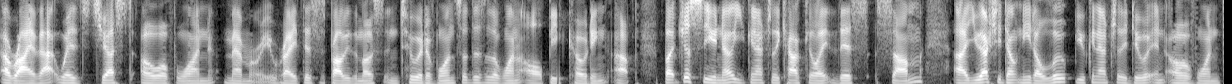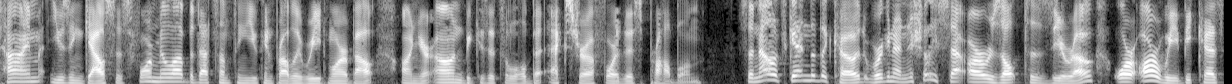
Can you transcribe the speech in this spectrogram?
arrive at with just O of 1 memory, right? This is probably the most intuitive one, so this is the one I'll be coding up. But just so you know, you can actually calculate this sum. Uh, you actually don't need a loop. You can actually do it in O of 1 time using Gauss's formula, but that's something you can probably read more about on your own because it's a little bit extra for this problem. So now let's get into the code. We're going to initially set our result to zero, or are we? Because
